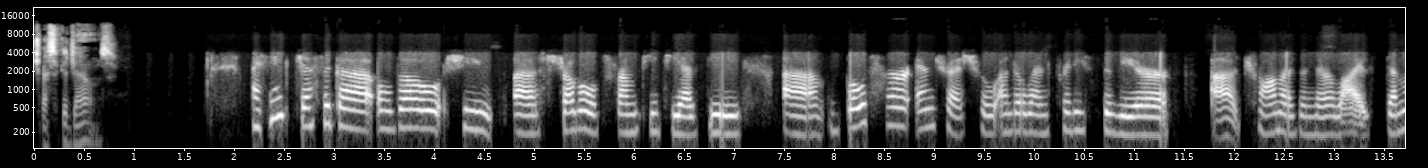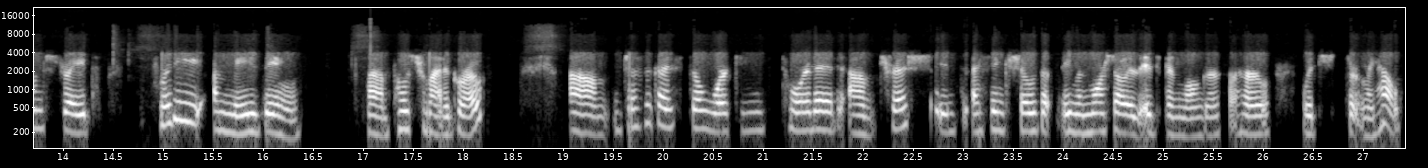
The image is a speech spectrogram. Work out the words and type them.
Jessica Jones? I think Jessica, although she uh, struggles from PTSD, um, both her and Trish, who underwent pretty severe uh, traumas in their lives, demonstrate pretty amazing um, post-traumatic growth. Um, Jessica is still working toward it. Um, Trish, it, I think, shows up even more so. It, it's been longer for her, which certainly helps.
